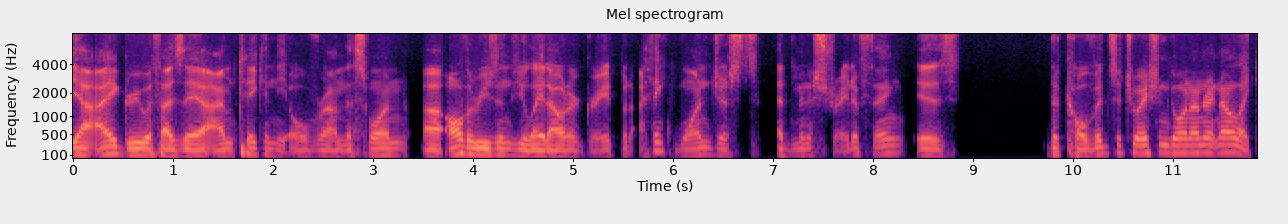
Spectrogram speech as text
Yeah, I agree with Isaiah. I'm taking the over on this one. Uh, all the reasons you laid out are great, but I think one just administrative thing is the COVID situation going on right now. Like,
